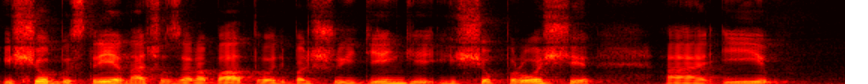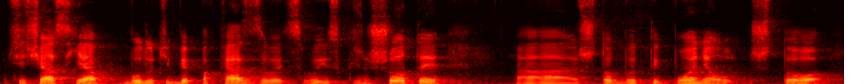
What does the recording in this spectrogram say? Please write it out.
еще быстрее начал зарабатывать большие деньги, еще проще, и сейчас я буду тебе показывать свои скриншоты, чтобы ты понял, что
